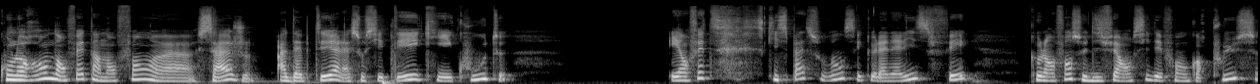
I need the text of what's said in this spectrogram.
qu'on leur rende en fait un enfant euh, sage, adapté à la société, qui écoute. Et en fait, ce qui se passe souvent, c'est que l'analyse fait que l'enfant se différencie des fois encore plus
